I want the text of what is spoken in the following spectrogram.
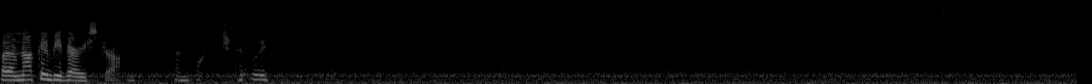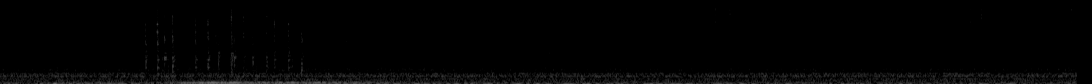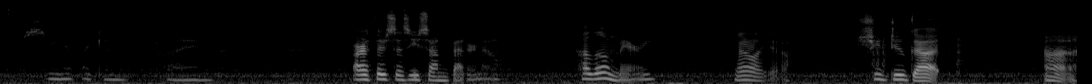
But I'm not gonna be very strong, unfortunately. See if I can find. Arthur says you sound better now. Hello, Mary. Hell yeah. She do got uh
